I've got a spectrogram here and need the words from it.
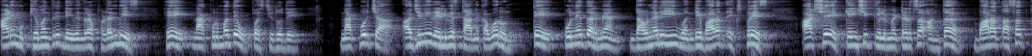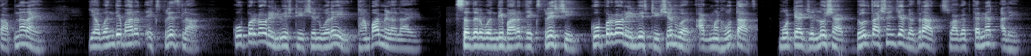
आणि मुख्यमंत्री देवेंद्र फडणवीस हे नागपूरमध्ये उपस्थित होते. नागपूरच्या अजनी रेल्वे स्थानकावरून ते पुणे दरम्यान धावणारी ही वंदे भारत एक्सप्रेस आठशे एक्क्याऐंशी किलोमीटरचं अंतर बारा तासात कापणार आहे. या वंदे भारत एक्सप्रेसला कोपरगाव रेल्वे स्टेशनवरही थांबा मिळाला आहे. सदर वंदे भारत एक्सप्रेसचे कोपरगाव रेल्वे स्टेशनवर आगमन होताच मोठ्या जल्लोषात ढोलताशांच्या गजरात स्वागत करण्यात आले.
